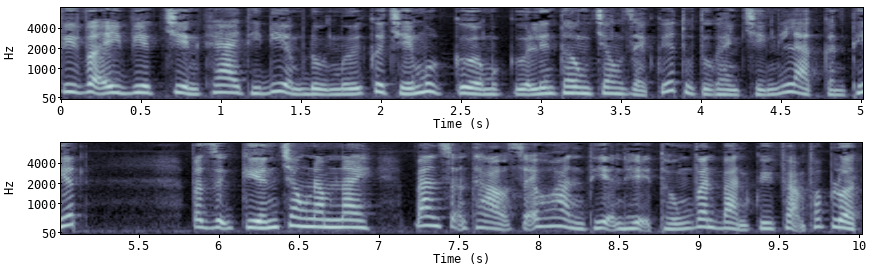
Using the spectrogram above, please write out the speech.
Vì vậy, việc triển khai thí điểm đổi mới cơ chế một cửa một cửa liên thông trong giải quyết thủ tục hành chính là cần thiết. Và dự kiến trong năm nay, Ban soạn thảo sẽ hoàn thiện hệ thống văn bản quy phạm pháp luật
